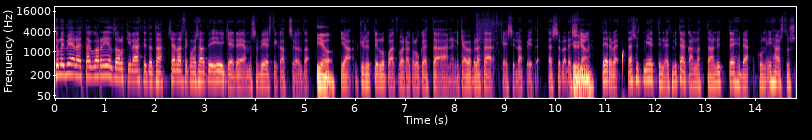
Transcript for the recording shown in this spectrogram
Tuli mieleen, että kun Real Talk lähti tätä sellaista, kun me saatiin IGDMssä viesti katsojilta Joo, ja kysyttiin lupaa, että voidaanko lukea tämä äänen, niin käydään vielä tämä keissi läpi t- tässä välissä. Kyllä. Terve. Tässä nyt miettinyt, että mitä kannattaa nyt tehdä, kun ihastus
